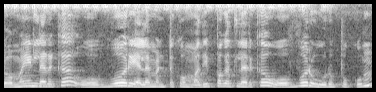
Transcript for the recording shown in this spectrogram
டொமைனில் இருக்க ஒவ்வொரு எலமெண்ட்டுக்கும் மதிப்பகத்தில் இருக்க ஒவ்வொரு உறுப்புக்கும்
